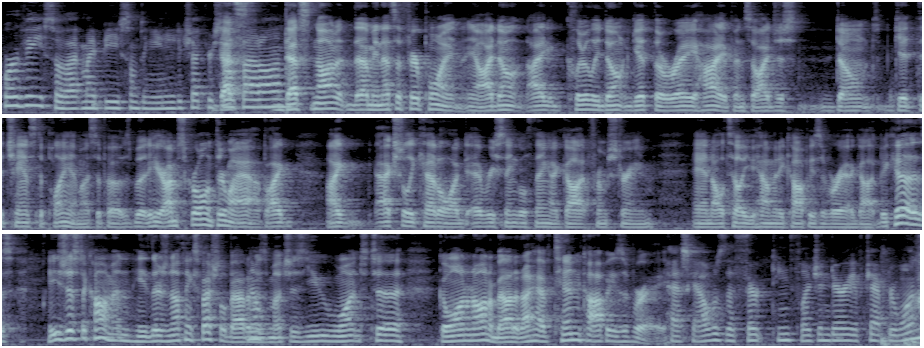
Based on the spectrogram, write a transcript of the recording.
worthy, so that might be something you need to check yourself That's out on. that's not. I mean, that's a fair point. You know, I don't. I clearly don't get the Ray hype, and so I just don't get the chance to play him. I suppose. But here, I'm scrolling through my app. I I actually cataloged every single thing I got from stream, and I'll tell you how many copies of Ray I got because he's just a common. He there's nothing special about him No. as much as you want to go on and on about it. I have 10 copies of Ray. Pascal was the thirteenth legendary of chapter one.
